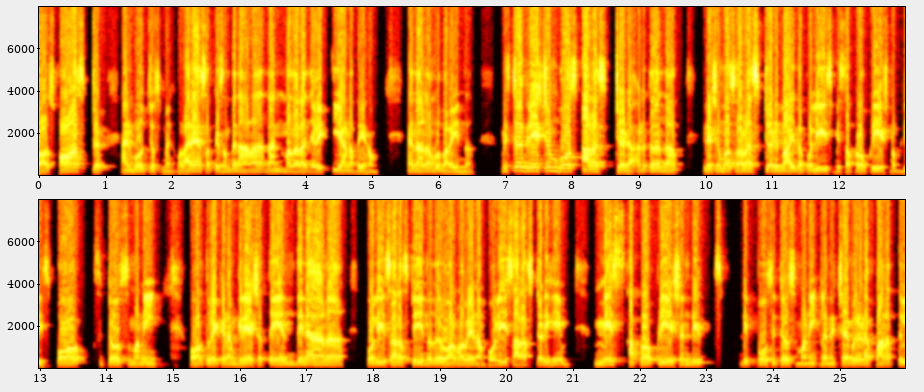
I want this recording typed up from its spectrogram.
was honest and virtuous men വളരെ സത്യസന്ധനാണ് നന്മ നിറഞ്ഞ വ്യക്തിയാണ് അദ്ദേഹം എന്നാണ് നമ്മൾ പറയുന്നത്. മിസ്റ്റർ ഗ്രേഷം വാസ് അറസ്റ്റഡ് അടുത്തത് എന്താ? Gresham was arrested by the police misappropriation of depositors money ഓർത്തു വെക്കണം. ഗ്രേഷത്തെ എന്തിനാണ് പോലീസ് അറസ്റ്റ് ചെയ്യുന്നത്? ഓർമ്മ വേണം. Police arrested him misappropriation depositors money അല്ലെ നിക്ഷേപകരുടെ പണത്തിൽ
